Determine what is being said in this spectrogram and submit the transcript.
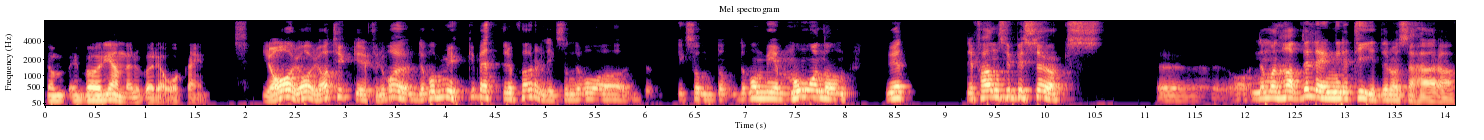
de, i början när du började åka in? Ja, ja, jag tycker för det var, det var mycket bättre förr liksom. Det var, liksom, de, de var mer mån om, du vet, det fanns ju besöks... Eh, när man hade längre tider och så här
